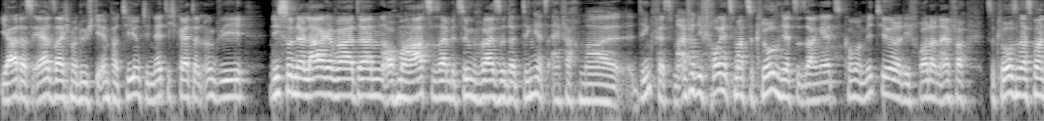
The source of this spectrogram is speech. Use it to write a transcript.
ja, dass er, sag ich mal, durch die Empathie und die Nettigkeit dann irgendwie nicht so in der Lage war, dann auch mal hart zu sein, beziehungsweise das Ding jetzt einfach mal dingfest machen. Einfach die Frau jetzt mal zu closen, jetzt zu sagen, jetzt komm mal mit hier, oder die Frau dann einfach zu closen, dass man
